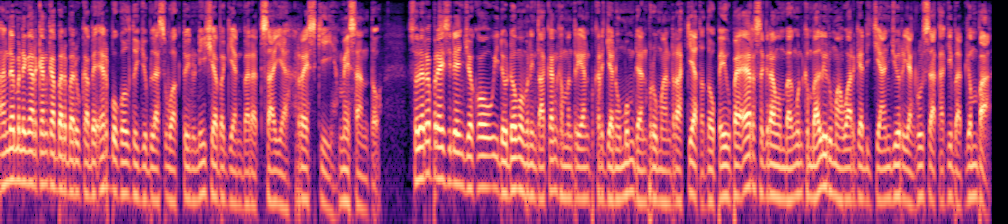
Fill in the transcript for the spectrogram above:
Anda mendengarkan kabar baru KBR pukul 17 waktu Indonesia bagian Barat saya, Reski Mesanto. Saudara Presiden Joko Widodo memerintahkan Kementerian Pekerjaan Umum dan Perumahan Rakyat atau PUPR segera membangun kembali rumah warga di Cianjur yang rusak akibat gempa.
